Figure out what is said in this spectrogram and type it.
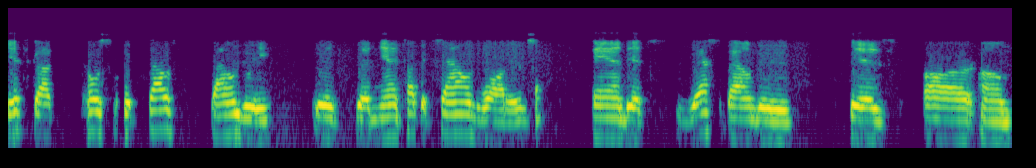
it's got coast. Its south boundary is the Nantucket Sound waters, and its west boundary is our um,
